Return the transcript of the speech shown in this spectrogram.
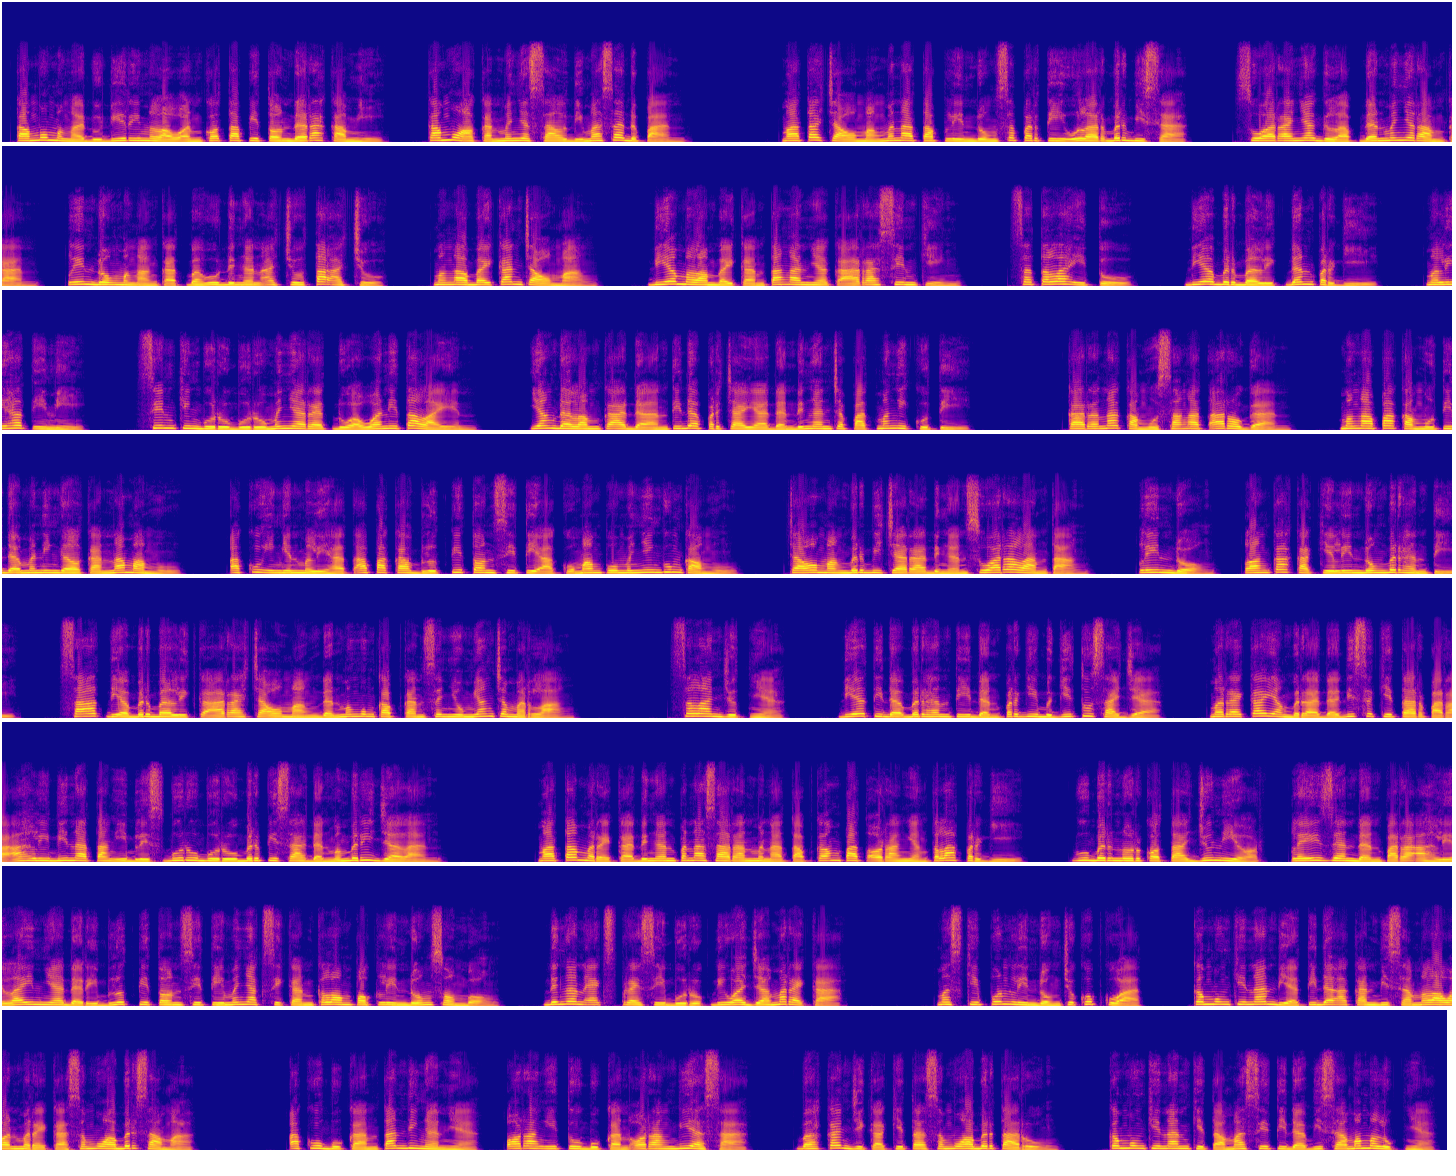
Kamu mengadu diri melawan kota piton darah kami. Kamu akan menyesal di masa depan. Mata Cao Mang menatap Lindung seperti ular berbisa. Suaranya gelap dan menyeramkan. Lindong mengangkat bahu dengan acuh tak acuh. Mengabaikan Cao Mang. Dia melambaikan tangannya ke arah Sin King. Setelah itu, dia berbalik dan pergi. Melihat ini, Sin King buru-buru menyeret dua wanita lain, yang dalam keadaan tidak percaya dan dengan cepat mengikuti. Karena kamu sangat arogan, mengapa kamu tidak meninggalkan namamu? Aku ingin melihat apakah Blood Python City aku mampu menyinggung kamu. Cao Mang berbicara dengan suara lantang. Lindong, langkah kaki Lindong berhenti. Saat dia berbalik ke arah Cao Mang dan mengungkapkan senyum yang cemerlang. Selanjutnya, dia tidak berhenti dan pergi begitu saja. Mereka yang berada di sekitar para ahli binatang iblis buru-buru berpisah dan memberi jalan. Mata mereka dengan penasaran menatap keempat orang yang telah pergi. Gubernur kota junior, Lei Zhen dan para ahli lainnya dari Blood Python City menyaksikan kelompok Lindung sombong, dengan ekspresi buruk di wajah mereka. Meskipun Lindung cukup kuat, kemungkinan dia tidak akan bisa melawan mereka semua bersama. Aku bukan tandingannya, orang itu bukan orang biasa. Bahkan jika kita semua bertarung, kemungkinan kita masih tidak bisa memeluknya.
